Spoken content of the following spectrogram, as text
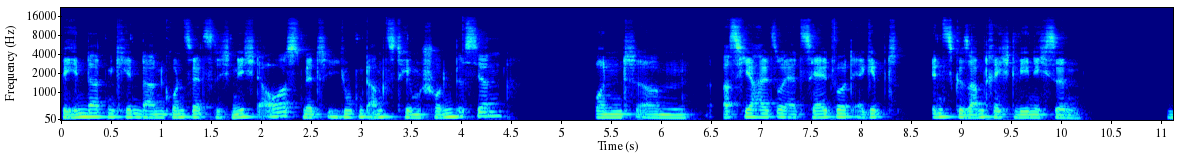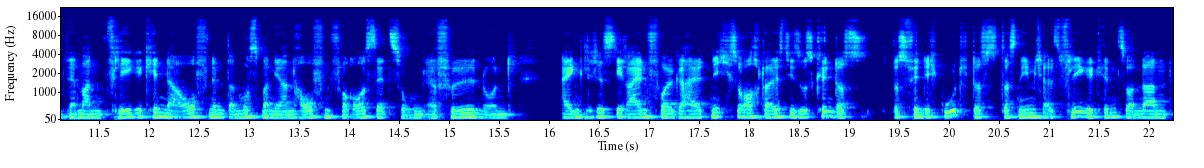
behinderten Kindern grundsätzlich nicht aus, mit Jugendamtsthemen schon 'n bisschen. Und, ähm, was hier halt so erzählt wird, ergibt insgesamt recht wenig Sinn. Wenn man Pflegekinder aufnimmt, dann muss man ja 'n Haufen Voraussetzungen erfüllen und eigentlich ist die Reihenfolge halt nicht so: „Ach, da ist dieses Kind, das das finde ich gut, das das nehme ich als Pflegekind“, sondern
